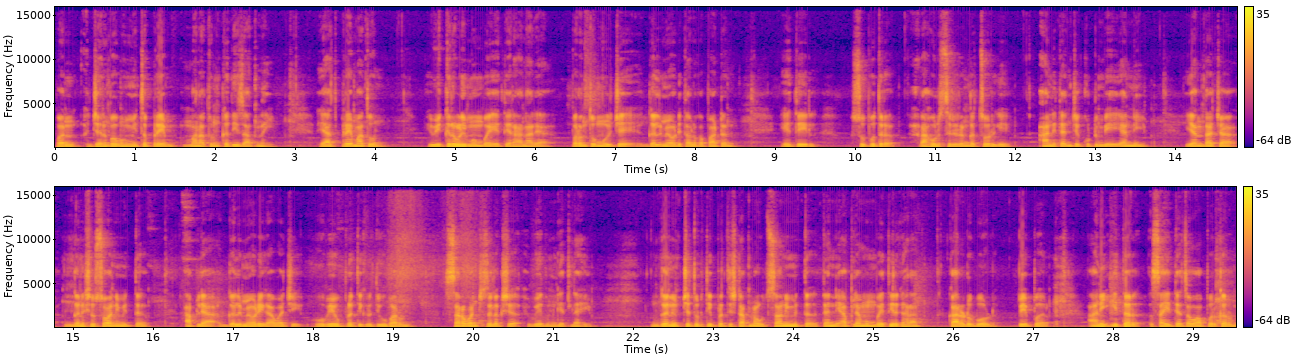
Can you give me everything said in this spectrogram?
पण जन्मभूमीचं प्रेम मनातून कधी जात नाही. याच प्रेमातून विक्रवळी मुंबई येथे राहणाऱ्या परंतु मूळचे गलमेवाडी तालुका पाटण येथील सुपुत्र राहुल श्रीरंग चोरगे आणि त्यांचे कुटुंबीय यांनी यंदाच्या गणेशोत्सवानिमित्त आपल्या गलमेवाडी गावाची हुबेहूब प्रतिकृती उभारून सर्वांचेच लक्ष वेधून घेतले आहे. गणेश चतुर्थी प्रतिष्ठापना उत्सवानिमित्त त्यांनी आपल्या मुंबईतील घरात कार्डबोर्ड पेपर आणि इतर साहित्याचा वापर करून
